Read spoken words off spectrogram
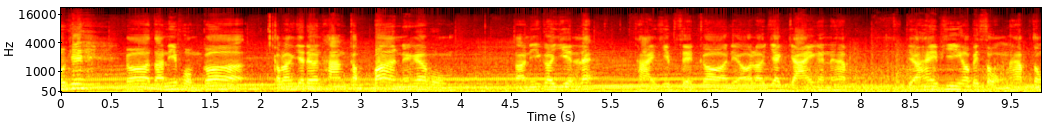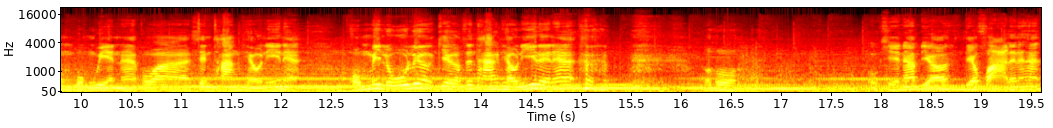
โอเค ก็ตอนนี้ผมก็กำลังจะเดินทางกลับบ้านนะครับผม ตอนนี้ก็เย็นแล้วถ่ายคลิปเสร็จก็เดี๋ยวเราแยกย้ายกันนะครับ เดี๋ยวให้พี่เขาไปส่งนะครับ ตรงวงเวียนนะฮะเพราะว่าเส้นทางแถวนี้เนี่ย ผมไม่รู้เรื่องเกี่ยวกับเส้นทางแถวนี้เลยนะฮะโอ้โหโอเคนะครับ เดี๋ยวเดี๋ยวขวาเลยนะฮะ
